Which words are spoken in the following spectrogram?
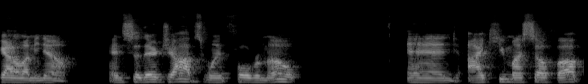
Got to let me know. And so their jobs went full remote. And I queued myself up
